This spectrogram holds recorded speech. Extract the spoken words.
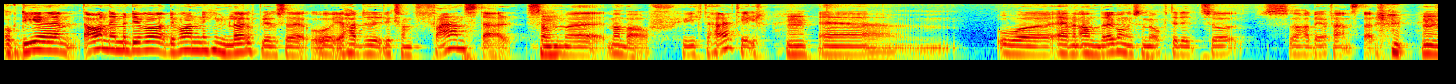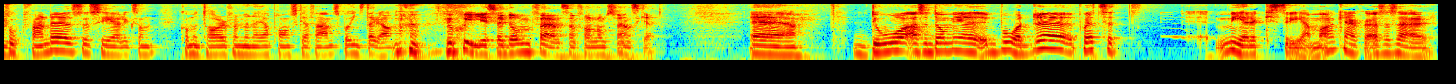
Mm. Och det, ja nej men det var, det var en himla upplevelse och jag hade liksom fans där som eh, man bara, "Uff, hur gick det här till? Mm. Eh, och även andra gånger som jag åkte dit så, så hade jag fans där. Mm. Fortfarande så ser jag liksom kommentarer från mina japanska fans på Instagram. Hur skiljer sig de fansen från de svenska? Eh, då, alltså de är både på ett sätt mer extrema kanske, alltså så här.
